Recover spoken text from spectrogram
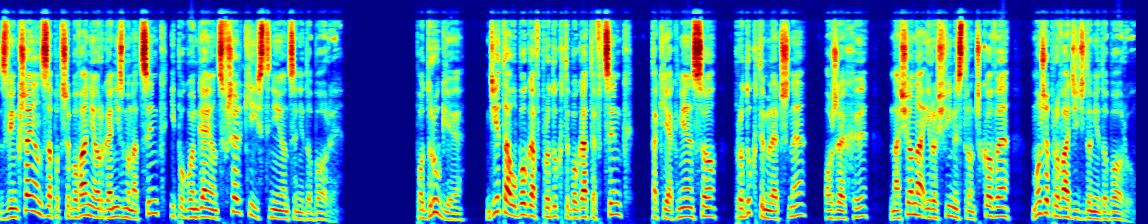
zwiększając zapotrzebowanie organizmu na cynk i pogłębiając wszelkie istniejące niedobory. Po drugie, dieta uboga w produkty bogate w cynk, takie jak mięso, produkty mleczne, orzechy, nasiona i rośliny strączkowe, może prowadzić do niedoboru.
